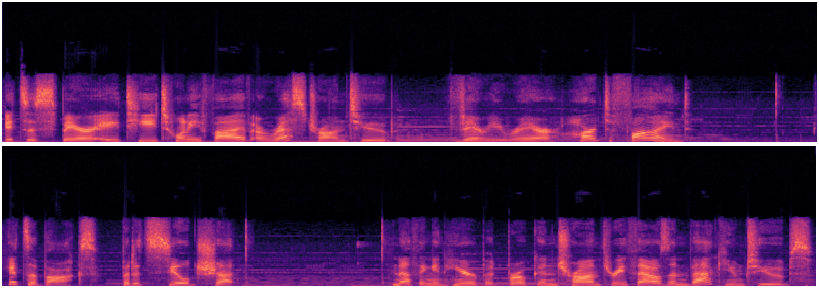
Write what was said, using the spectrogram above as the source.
It's a spare AT-25 Arrestron tube. Very rare, hard to find. It's a box, but it's sealed shut. Nothing in here but broken Tron 3000 vacuum tubes.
